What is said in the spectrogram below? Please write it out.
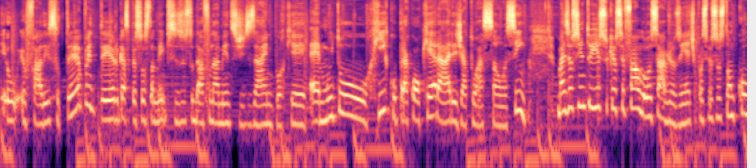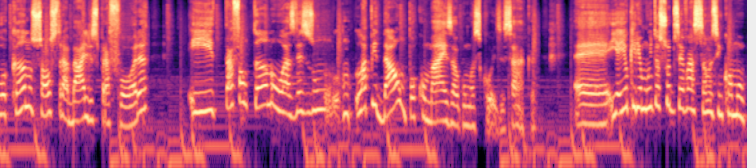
eu, eu falo isso o tempo inteiro, que as pessoas também precisam estudar fundamentos de design, porque é muito rico para qualquer área de atuação, assim. Mas eu sinto isso que você falou, sabe, Joãozinho? É tipo, as pessoas estão colocando só os trabalhos para fora e tá faltando, às vezes, um, um, lapidar um pouco mais algumas coisas, saca? É, e aí eu queria muito a sua observação, assim, como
